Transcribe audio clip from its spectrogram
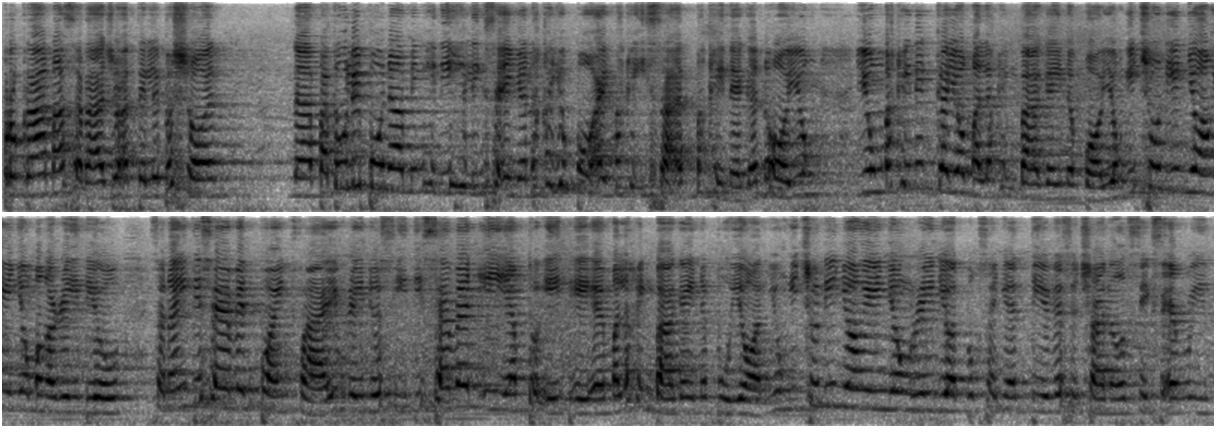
programa sa radyo at telebisyon na patuloy po namin hinihiling sa inyo na kayo po ay makiisa at makinig. Ano, yung, yung makinig kayo, malaking bagay na po. Yung i-tune in nyo ang inyong mga radio sa 97.5, Radio City, 7 a.m. to 8 a.m. Malaking bagay na po yon. Yung i-tune in nyo ang inyong radio at buksan nyo ang TV sa Channel 6 every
